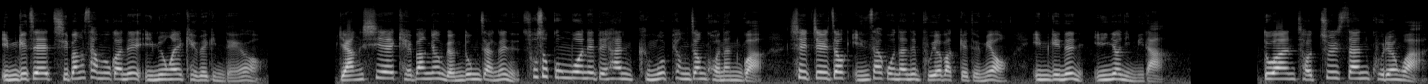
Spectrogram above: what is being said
임기제 지방사무관을 임용할 계획인데요. 양 시의 개방형 면동장은 소속 공무원에 대한 근무 평정 권한과 실질적 인사 권한을 부여받게 되며 임기는 2년입니다. 또한 저출산 고령화,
